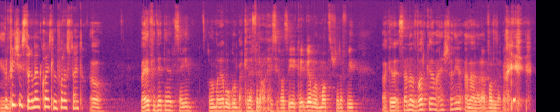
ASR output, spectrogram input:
يعني مفيش استغلال كويس للفرص بتاعتهم. آه. بعدين في الدقيقة 92 روما جابوا جول بعد كده فرحوا تحسي خلاص إيه جابوا الماتش مش عارف إيه. بعد كده استنى الفار كده معلش ثانية. آه لا لا لا الفار لا.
